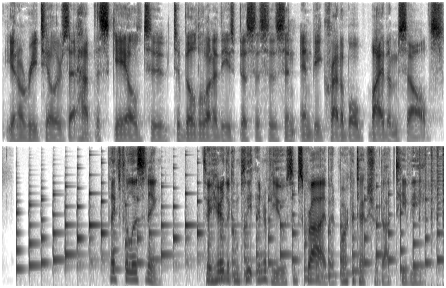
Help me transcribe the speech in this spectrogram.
you know retailers that have the scale to to build one of these businesses and, and be credible by themselves. Thanks for listening. To hear the complete interview, subscribe at marketecture.tv.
